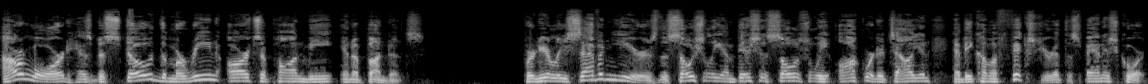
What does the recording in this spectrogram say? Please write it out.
Our Lord has bestowed the marine arts upon me in abundance. For nearly seven years, the socially ambitious, socially awkward Italian had become a fixture at the Spanish court,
